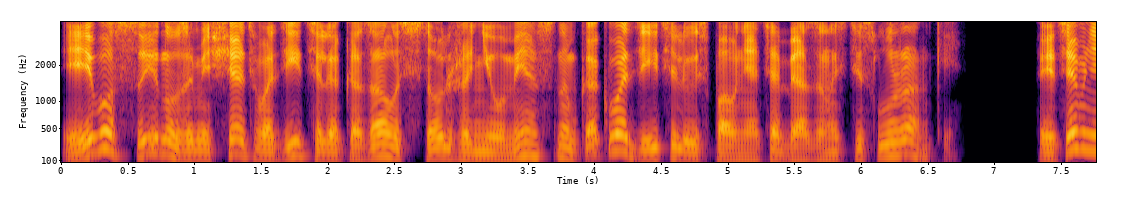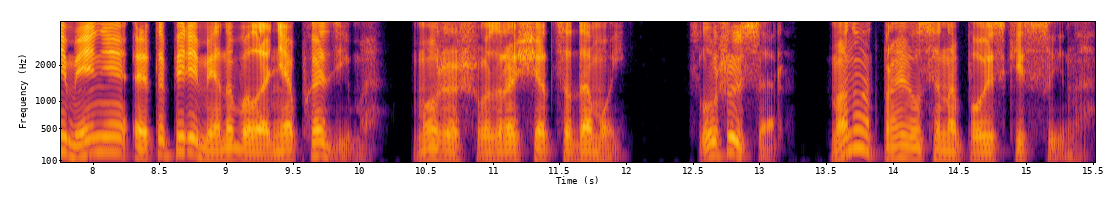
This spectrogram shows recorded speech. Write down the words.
И его сыну замещать водителя казалось столь же неуместным, как водителю исполнять обязанности служанки. И тем не менее, эта перемена была необходима. Можешь возвращаться домой. Слушай, сэр. Ману отправился на поиски сына.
